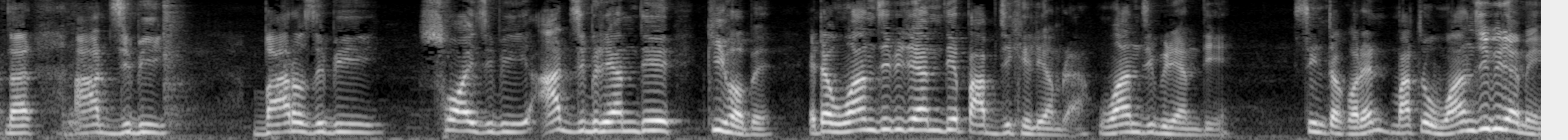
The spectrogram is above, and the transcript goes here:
আপনার আট জিবি, বারো জিবি, ছয় জিবি, আট জিবি র্যাম দিয়ে কি হবে? এটা ওয়ান জিবি র্যাম দিয়ে পাবজি খেলি আমরা ওয়ান জিবি র্যাম দিয়ে। চিন্তা করেন, মাত্র ওয়ান জিবি র্যামে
